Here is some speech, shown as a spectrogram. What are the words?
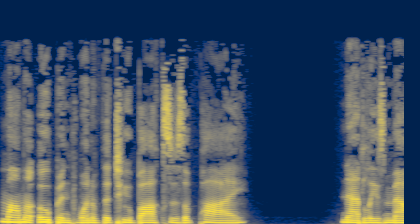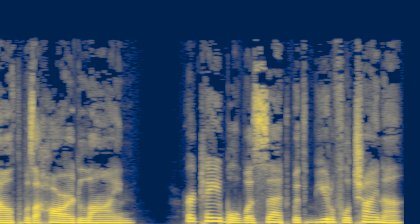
Mamma opened one of the two boxes of pie. Natalie's mouth was a hard line. Her table was set with beautiful china,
